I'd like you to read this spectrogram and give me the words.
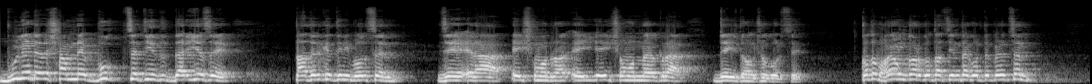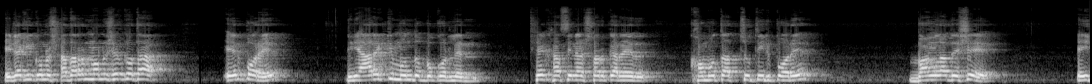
বুলেটের সামনে বুক চেতিয়ে দাঁড়িয়েছে। তাদেরকে তিনি বলছেন যে এরা এই সমন্বয়, এই এই সমন্বয়করা দেশ ধ্বংস করছে। কত ভয়ঙ্কর কথা চিন্তা করতে পেরেছেন? এটা কি কোনো সাধারণ মানুষের কথা? এরপরে তিনি আরেকটি মন্তব্য করলেন, শেখ হাসিনা সরকারের ক্ষমতাচ্যুতির পরে বাংলাদেশে এই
